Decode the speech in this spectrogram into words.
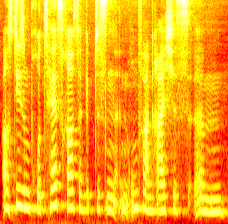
Aus diesem Prozess raus, da gibt es ein, ein umfangreiches ähm,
